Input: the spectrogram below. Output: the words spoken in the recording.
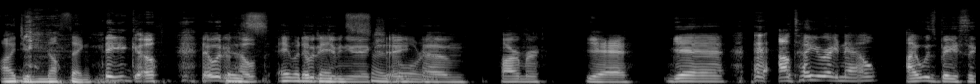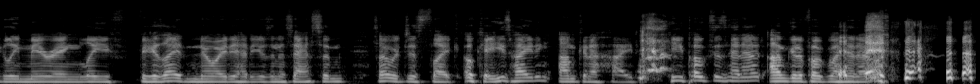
I do nothing. There you go. That would have helped. It would have been given you so boring. um, armor. Yeah, yeah. And I'll tell you right now, I was basically mirroring Leaf because I had no idea how to use an assassin. So I was just like, okay, he's hiding. I'm gonna hide. he pokes his head out. I'm gonna poke my head out.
